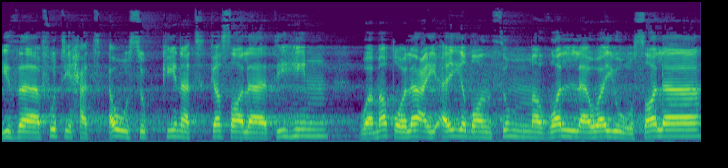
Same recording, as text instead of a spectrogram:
إذا فتحت أو سكنت كصلاتهم ومطلع أيضا ثم ظل ويوصلا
